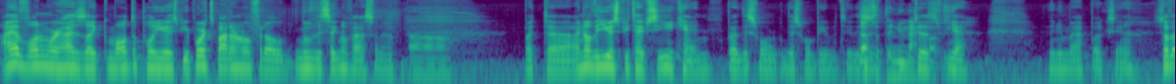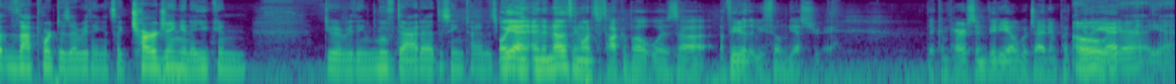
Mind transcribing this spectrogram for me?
I have one where it has like multiple USB ports, but I don't know if it'll move the signal fast enough. Uh, But uh, I know the USB Type C can, but this won't. This won't be able to. This that's is- what the new MacBooks. yeah, the new MacBooks. Yeah, so that that port does everything. It's like charging, and you can do everything, move data at the same time. It's Oh yeah, and another thing I wanted to talk about was uh, a video that we filmed yesterday, the comparison video, which I didn't put together Oh yet. yeah, yeah.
